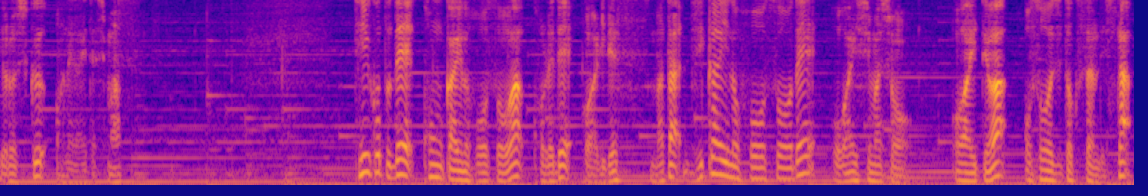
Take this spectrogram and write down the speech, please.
よろしくお願いいたします。ということで、今回の放送はこれで終わりです。また次回の放送でお会いしましょう。お相手はお掃除特産でした。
